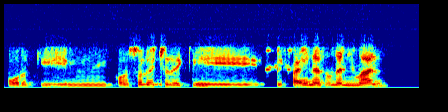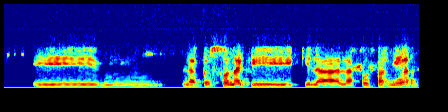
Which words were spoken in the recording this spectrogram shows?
porque mm, con solo hecho de que se faenan un animal, eh, la persona que, que la, fue fanear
